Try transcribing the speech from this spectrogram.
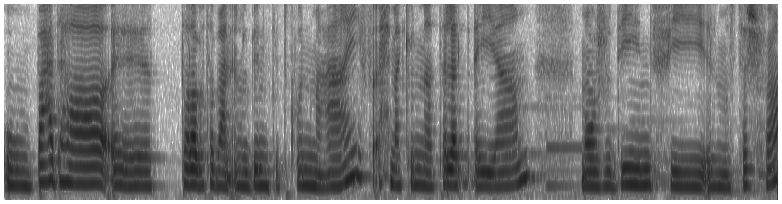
وبعدها آه، طلبوا طبعا إنه البنت تكون معي فإحنا كنا ثلاث أيام موجودين في المستشفى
